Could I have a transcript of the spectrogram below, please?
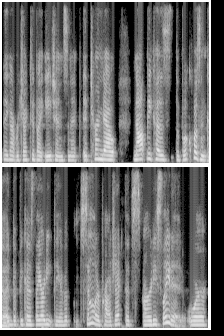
they got rejected by agents. And it, it turned out not because the book wasn't good mm-hmm. but because they already they have a similar project that's already slated or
